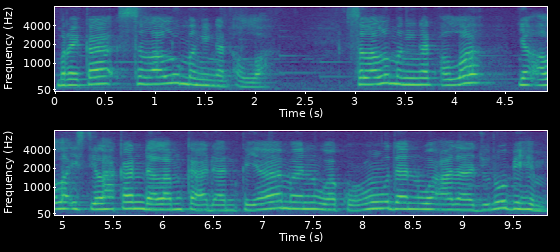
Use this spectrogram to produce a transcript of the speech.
Mereka selalu mengingat Allah. Selalu mengingat Allah yang Allah istilahkan dalam keadaan kiaman wa qu'udan wa ala junubihim.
